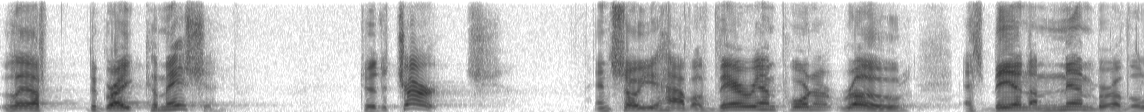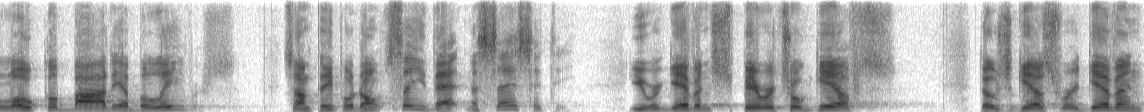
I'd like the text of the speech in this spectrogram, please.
left the Great Commission to the church. And so you have a very important role as being a member of the local body of believers. Some people don't see that necessity. You were given spiritual gifts. Those gifts were given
